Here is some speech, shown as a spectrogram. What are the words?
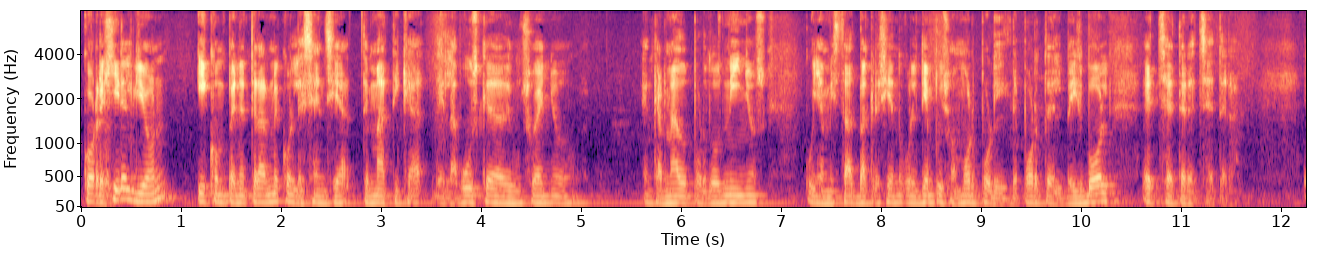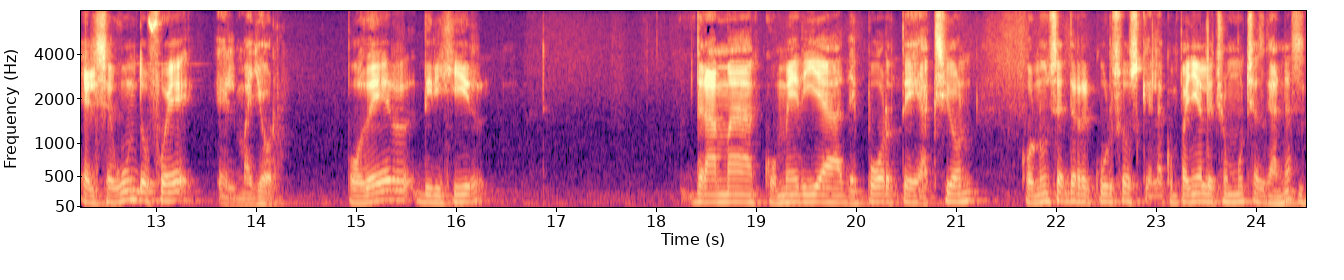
corregir el guion y compenetrarme con la esencia temática de la búsqueda de un sueño encarnado por dos niños cuya amistad va creciendo con el tiempo y su amor por el deporte del béisbol, etcétera, etcétera. El segundo fue el mayor, poder dirigir drama, comedia, deporte, acción, con un set de recursos que la compañía le echó muchas ganas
